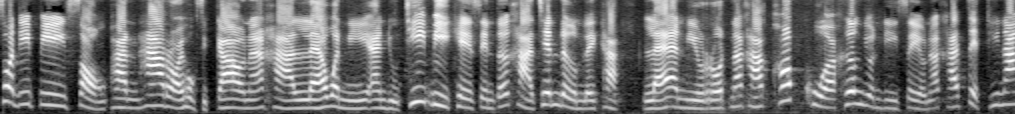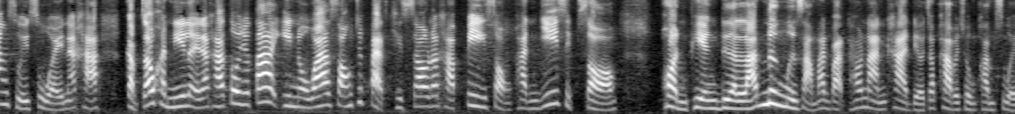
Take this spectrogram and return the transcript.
สวัสดีปี 2569 นะคะ แล้ววันนี้แอนอยู่ที่ BK Center ค่ะ เช่นเดิมเลยค่ะ และแอนมีรถนะคะ ครอบครัวเครื่องยนต์ดีเซลนะคะ 7 ที่นั่งสวยๆ นะคะ กับเจ้าคันนี้เลยนะคะ Toyota Innova 2.8 Crystal นะคะ ปี 2022 ผ่อนเพียงเดือนละ 13,000 บาทเท่านั้นค่ะ เดี๋ยวจะพาไปชมความสวย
